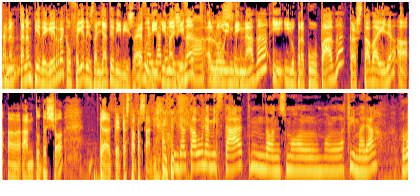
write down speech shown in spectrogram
Tan, en- tan en pie de guerra que ho feia des del llate d'Ibisa, eh? Des Vull dir, imagina't d'Eivissa, lo no sé. indignada i, i lo preocupada que estava ella a, a, amb tot això que, que, que està passant. Eh? Al fin i al cabo, una amistat, mm, doncs, molt, molt efímera. Home,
